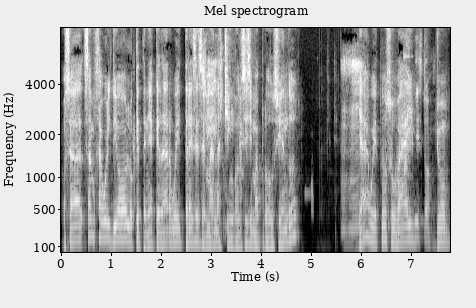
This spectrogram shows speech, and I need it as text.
O sea, Sam Howell dio lo que tenía que dar, güey. 13 Sí, semanas su- chingoncísima produciendo. Ya, güey, tuvo su bye. Listo. Yo,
